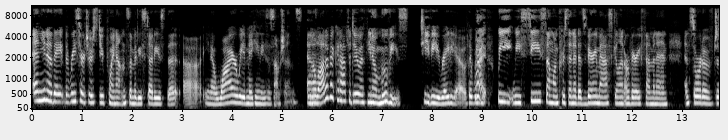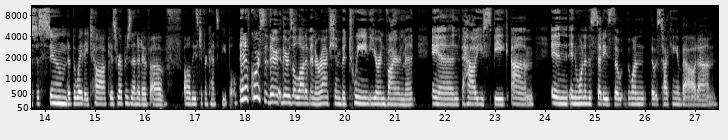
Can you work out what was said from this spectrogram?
and you know, they, the researchers do point out in some of these studies that, uh, you know, why are we making these assumptions? And a Mhm. lot of it could have to do with, you know, movies, TV, radio, that we, Right. we, we see someone presented as very masculine or very feminine and sort of just assume that the way they talk is representative of all these different kinds of people. And of course, there there's a lot of interaction between your environment and how you speak. Um, in in one of the studies, the the one that was talking about um,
